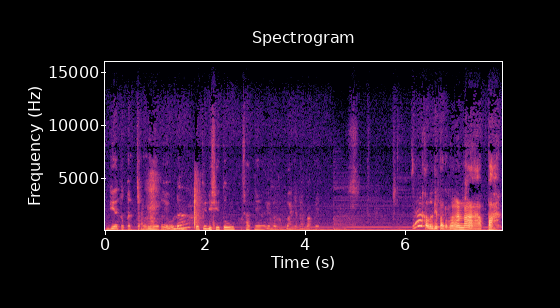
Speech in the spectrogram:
dia tuh kenceng gini tuh ya udah berarti di situ pusatnya gitu banyak yang pakai. Nah kalau di Pademangan mah apa?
